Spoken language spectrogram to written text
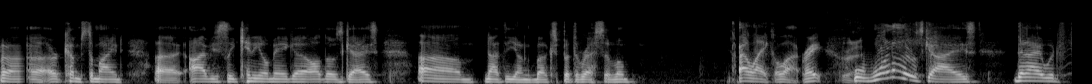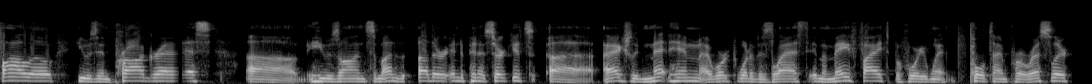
uh, or comes to mind. Uh, obviously, Kenny Omega, all those guys. Um, not the Young Bucks, but the rest of them. I like a lot, right? Right. Well, one of those guys that I would follow, he was in Progress. Um, he was on some un- other independent circuits. Uh, I actually met him. I worked one of his last MMA fights before he went full time pro wrestler.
